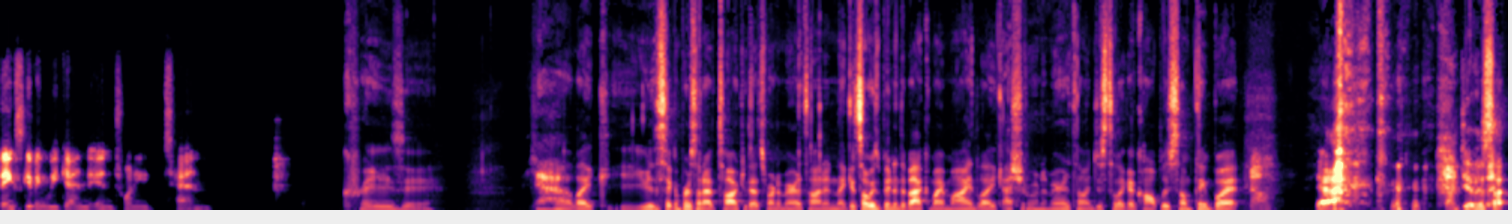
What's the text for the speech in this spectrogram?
Thanksgiving weekend in 2010. Crazy yeah, like you're the second person I've talked to that's run a marathon, and like it's always been in the back of my mind, like I should run a marathon just to like accomplish something. But no. yeah, don't do the, other side,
